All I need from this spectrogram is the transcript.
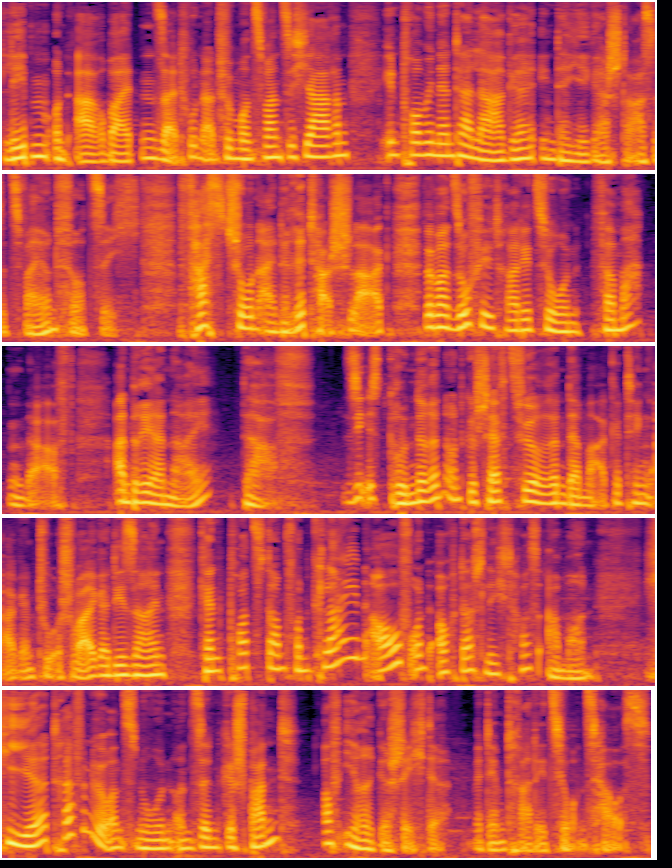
Leben und Arbeiten seit 125 Jahren in prominenter Lage in der Jägerstraße 42. Fast schon ein Ritterschlag, wenn man so viel Tradition vermarkten darf. Andrea Ney darf. Sie ist Gründerin und Geschäftsführerin der Marketingagentur Schweiger Design, kennt Potsdam von klein auf und auch das Lichthaus Ammon. Hier treffen wir uns nun und sind gespannt auf ihre Geschichte mit dem Traditionshaus.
